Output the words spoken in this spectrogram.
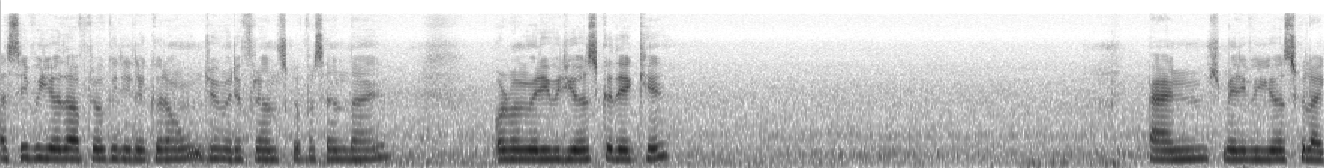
ऐसी वीडियोस आप लोगों के लिए लेकर आऊँ जो मेरे फ्रेंड्स को पसंद आएँ। और वो मेरी वीडियोस को देखें। एंड मेरी वीडियोस को लाइक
